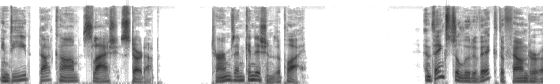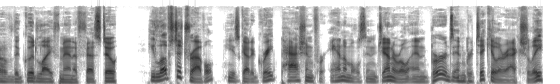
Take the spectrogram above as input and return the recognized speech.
Indeed.com slash startup. Terms and conditions apply. And thanks to Ludovic, the founder of the Good Life Manifesto, he loves to travel. He's got a great passion for animals in general and birds in particular, actually.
